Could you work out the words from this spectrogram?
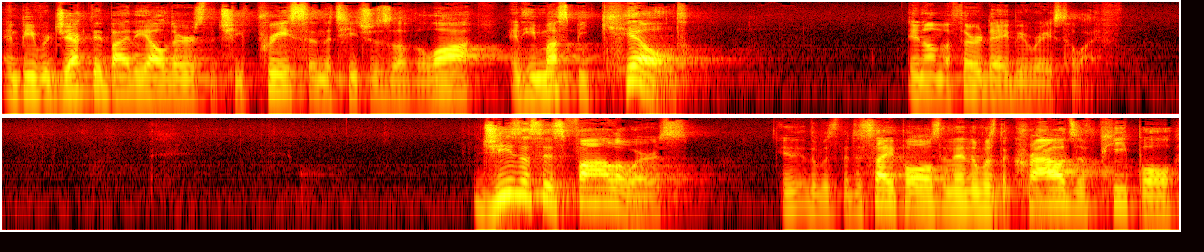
and be rejected by the elders, the chief priests, and the teachers of the law, and he must be killed and on the third day be raised to life. Jesus' followers, there was the disciples, and then there was the crowds of people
